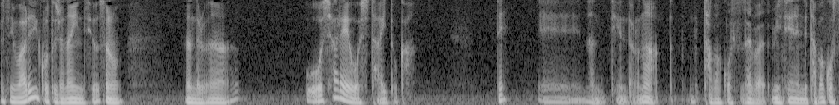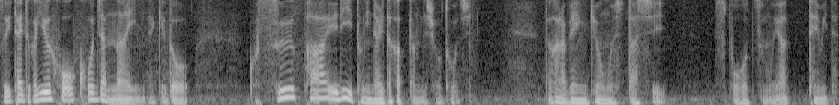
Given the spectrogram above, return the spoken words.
別に悪いことじゃないんですよ。そのなんだろうな。おしゃれをしたいとか。ね。えー、て言うんだろうな。タバコ吸例えば未成年でタバコ吸いたいとかいう方向じゃないんだけどこうスーパーエリートになりたかったんでしょう当時。だから勉強もしたしスポーツもやってみたい。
